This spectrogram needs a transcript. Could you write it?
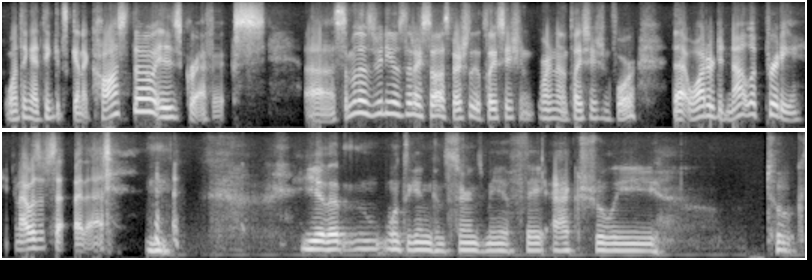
one thing I think it's going to cost though is graphics. Uh, some of those videos that I saw, especially the PlayStation running on the PlayStation 4, that water did not look pretty, and I was upset by that. Mm-hmm. Yeah, that once again concerns me if they actually took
